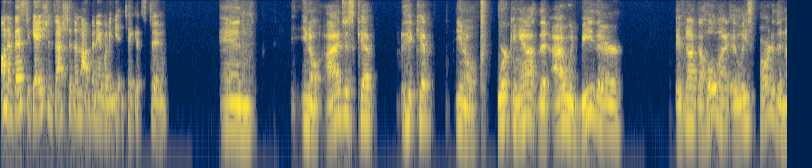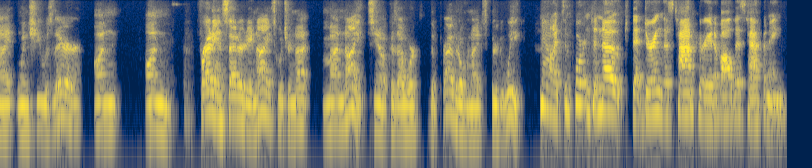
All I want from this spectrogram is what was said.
on investigations, I should have not been able to get tickets to. And you know, I just kept it kept you know working out that I would be there, if not the whole night, at least part of the night when she was there on on Friday and Saturday nights, which are not my nights, you know, because I work the private overnights through the week. Now, it's important to note that during this time period of all this happening,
